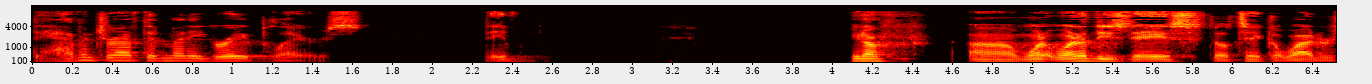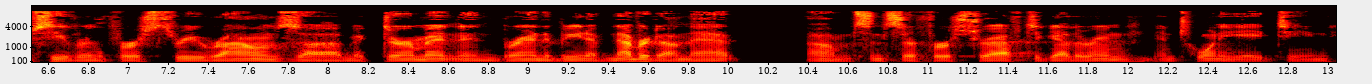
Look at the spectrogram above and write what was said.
They haven't drafted many great players. They've, you know, uh, one one of these days they'll take a wide receiver in the first three rounds. Uh, McDermott and Brandon Beane have never done that um, since their first draft together in, in 2018.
